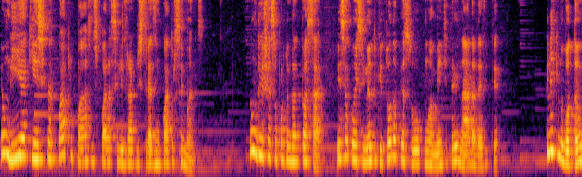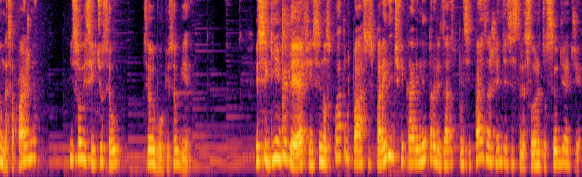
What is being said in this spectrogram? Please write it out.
É um guia que ensina quatro passos para se livrar do estresse em quatro semanas. Não deixe essa oportunidade passar. Esse é o conhecimento que toda pessoa com a mente treinada deve ter. Clique no botão nessa página e solicite o seu, seu e-book, o seu guia. Esse guia em PDF ensina os quatro passos para identificar e neutralizar os principais agentes estressores do seu dia a dia.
